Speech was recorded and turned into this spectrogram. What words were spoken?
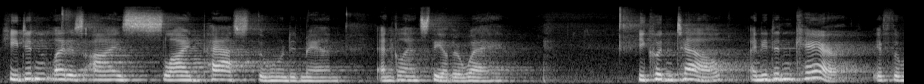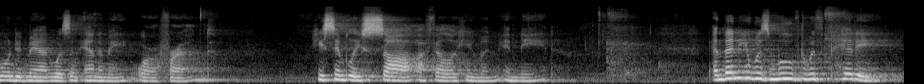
he didn't let his eyes slide past the wounded man and glance the other way. He couldn't tell, and he didn't care if the wounded man was an enemy or a friend. He simply saw a fellow human in need. And then he was moved with pity.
